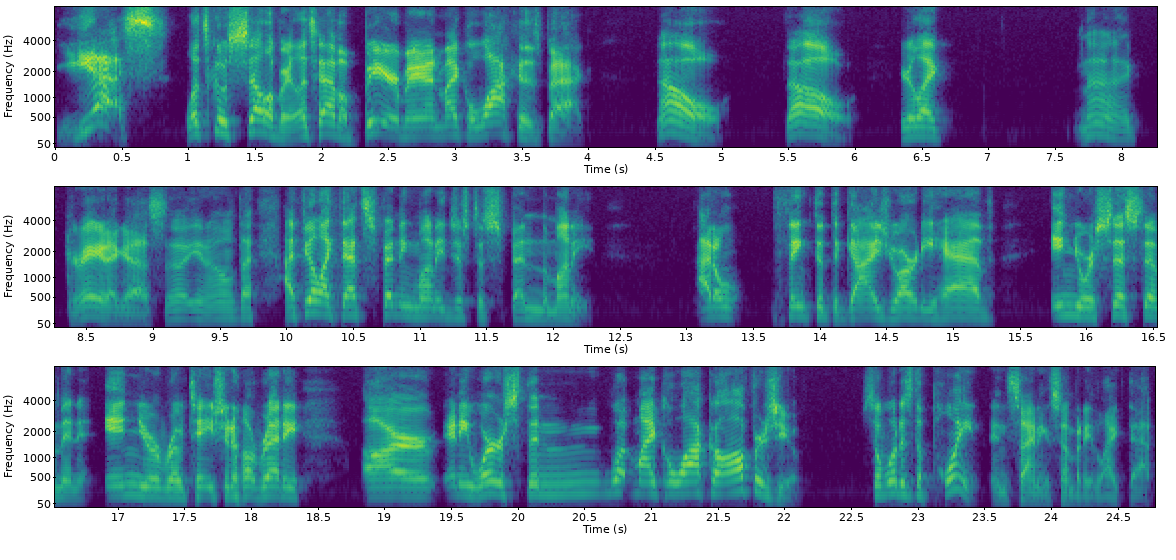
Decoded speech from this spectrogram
yes, let's go celebrate. Let's have a beer, man. Michael Wacha is back. No, no. You're like, nah, great, I guess. Uh, you know, that, I feel like that's spending money just to spend the money. I don't think that the guys you already have in your system and in your rotation already are any worse than what Michael Wacha offers you. So, what is the point in signing somebody like that?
